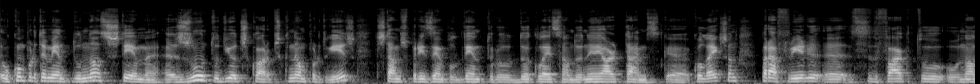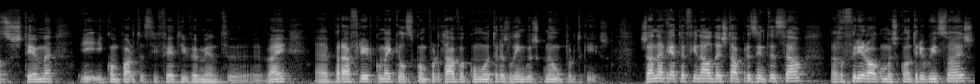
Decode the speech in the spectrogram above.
o comportamento do nosso sistema junto de outros corpos que não português. Estamos, por exemplo, dentro da coleção do New York Times Collection para aferir se de facto o nosso sistema e, e comporta-se efetivamente bem, para aferir como é que ele se comportava com outras línguas que não o português. Já na reta final desta apresentação, a referir algumas contribuições,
